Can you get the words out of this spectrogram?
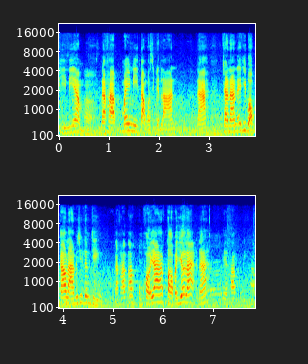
Premium อ่านะครับ ไม่มีต่ำกว่า 11 ล้านนะ ฉะนั้นไอ้ที่บอก 9 ล้านไม่ใช่เรื่องจริงนะครับอะผมขออนุญาตครับต่อไปเยอะแล้วนะ โอเคครับสวัสดีครับ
